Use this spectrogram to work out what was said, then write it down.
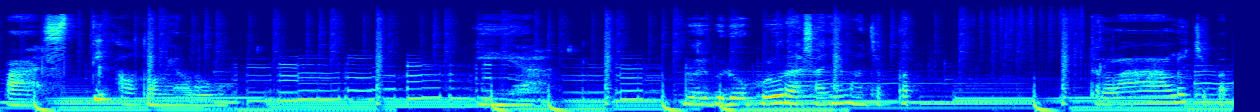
Pasti auto mellow. Iya, 2020 rasanya emang cepet. Terlalu cepet.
